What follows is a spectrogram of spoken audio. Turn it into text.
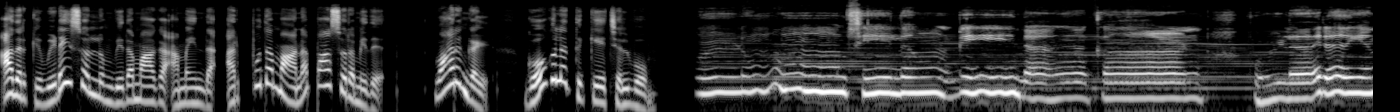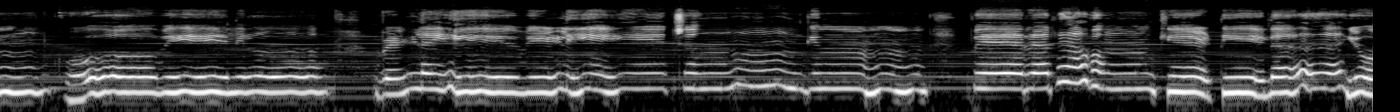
அதற்கு விடை சொல்லும் விதமாக அமைந்த அற்புதமான பாசுரம் இது. வாருங்கள் கோகுலத்துக்கே செல்வோம். உள்ளும் சிலம் வீணகான் புள்ளரையன் கோவிலில் வெள்ளை விழிச்சங்கின் பேரரவம் கேட்டிலையோ?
